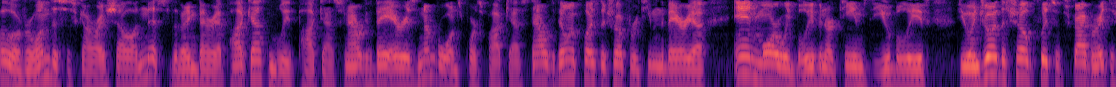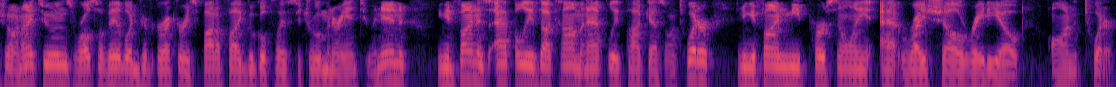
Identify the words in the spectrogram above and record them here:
Hello, everyone. This is Scott Reichel, and this is the Betting Bay Area podcast and Bleav Podcast Network, the Bay Area's number one sports podcast network, the only place to show up for a team in the Bay Area and more. We believe in our teams. Do you believe? If you enjoyed the show, please subscribe and rate the show on iTunes. We're also available in favorite directory Spotify, Google Play, Stitcher, Luminary, and TuneIn. You can find us at Bleav.com and at Bleav Podcast on Twitter, and you can find me personally at Reichel Radio on Twitter.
